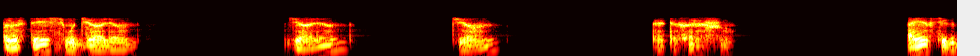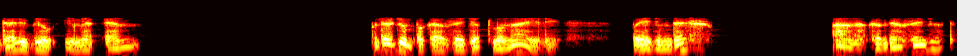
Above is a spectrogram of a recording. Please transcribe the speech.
По-настоящему Джолион. Джолион? Джон? Это хорошо. А я всегда любил имя Энн. Подождем, пока взойдет луна, или поедем дальше? А она когда взойдет?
